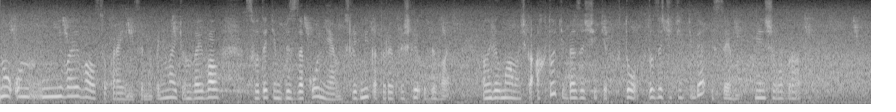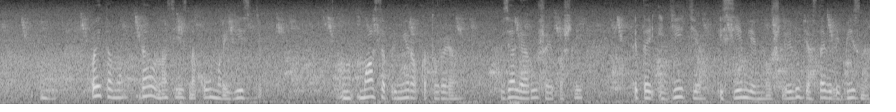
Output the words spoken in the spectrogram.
Но он не воевал с украинцами, понимаете, он воевал с вот этим беззаконием, с людьми, которые пришли убивать. Он говорил, мамочка, а кто тебя защитит? Кто? Кто защитит тебя и Сэма, меньшего брата? Поэтому, да, у нас есть знакомые, есть масса примеров, которые взяли оружие и пошли. Это и дети, и семьями ушли, и люди оставили бизнес.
